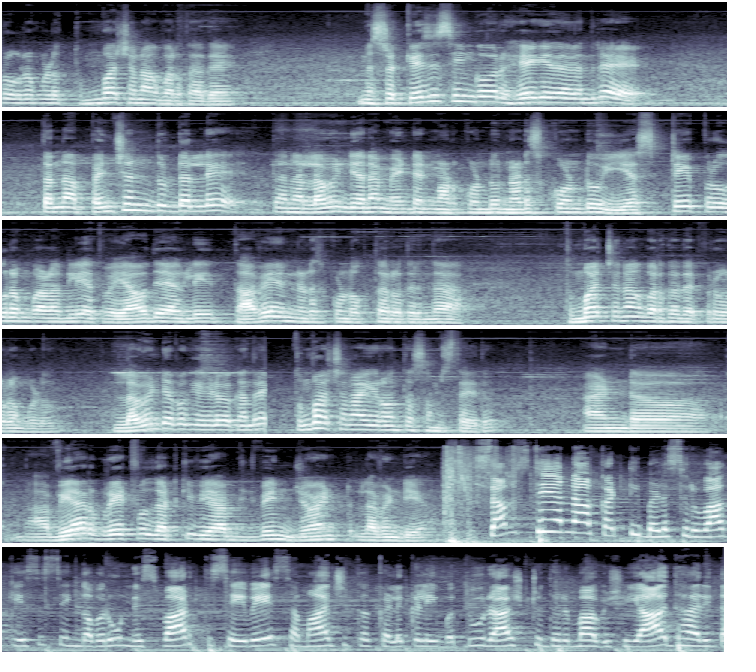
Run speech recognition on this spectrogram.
ಪ್ರೋಗ್ರಾಮ್ಗಳು ತುಂಬ ಚೆನ್ನಾಗಿ ಬರ್ತಾ ಇದೆ. ಮಿಸ್ಟರ್ ಕೆ ಸಿ ಸಿಂಗ್ ಅವರು ಹೇಗಿದ್ದಾರೆ ಅಂದರೆ ತನ್ನ ಪೆನ್ಷನ್ ದುಡ್ಡಲ್ಲೇ ತನ್ನ ಲವ್ ಇಂಡಿಯಾನ ಮೇಂಟೈನ್ ಮಾಡಿಕೊಂಡು, ನಡೆಸ್ಕೊಂಡು, ಎಷ್ಟೇ ಪ್ರೋಗ್ರಾಮ್ಗಳಾಗಲಿ ಅಥವಾ ಯಾವುದೇ ಆಗಲಿ ತಾವೇ ನಡೆಸ್ಕೊಂಡು ಹೋಗ್ತಾ ಇರೋದ್ರಿಂದ ತುಂಬ ಚೆನ್ನಾಗಿ ಬರ್ತದೆ ಪ್ರೋಗ್ರಾಮ್ಗಳು. ಲವ್ ಇಂಡಿಯಾ ಬಗ್ಗೆ ಹೇಳಬೇಕಂದ್ರೆ ತುಂಬ ಚೆನ್ನಾಗಿರುವಂಥ ಸಂಸ್ಥೆ ಇದು. And we are grateful that ಕಿ we have been joined love India ಸಂಸ್ಥೆಯನ್ನ ಕಟ್ಟಿ ಬೆಳೆಸಿರುವ ಕೆಸಿ ಸಿಂಗ್ ಅವರು ನಿಸ್ವಾರ್ಥ ಸೇವೆ, ಸಾಮಾಜಿಕ ಕಳಕಳಿ ಮತ್ತು ರಾಷ್ಟ್ರ ಧರ್ಮ ವಿಷಯಾಧಾರಿತ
